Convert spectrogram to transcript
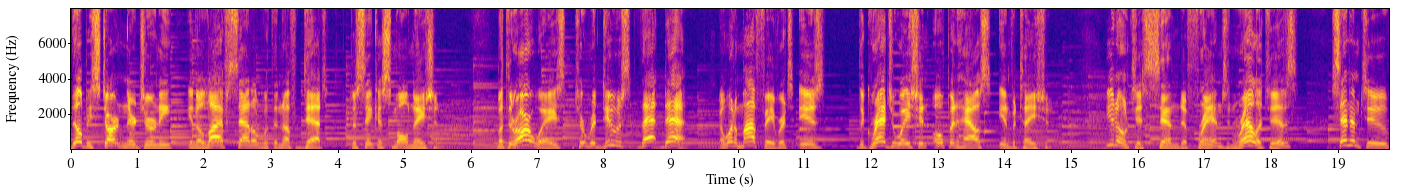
they'll be starting their journey in a life saddled with enough debt to sink a small nation. But there are ways to reduce that debt. And one of my favorites is the graduation open house invitation. You don't just send to friends and relatives, send them to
